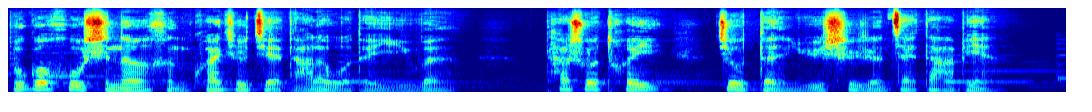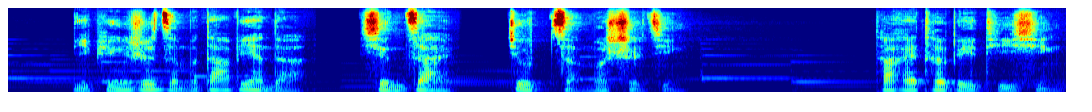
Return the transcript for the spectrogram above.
不过护士呢，很快就解答了我的疑问。她说推就等于是人在大便。你平时怎么大便的，现在就怎么使劲。他还特别提醒，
